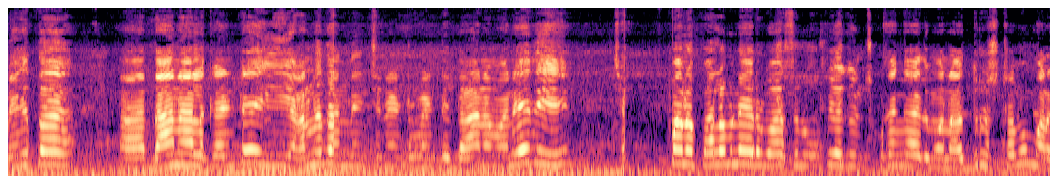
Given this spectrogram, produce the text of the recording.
మిగతా దానాల కంటే ఈ అన్నదందించినటువంటి అందించినటువంటి దానం అనేది మన పలమనేరు వాసులు ఉపయోగించుకోవడంగా అది మన అదృష్టము మన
